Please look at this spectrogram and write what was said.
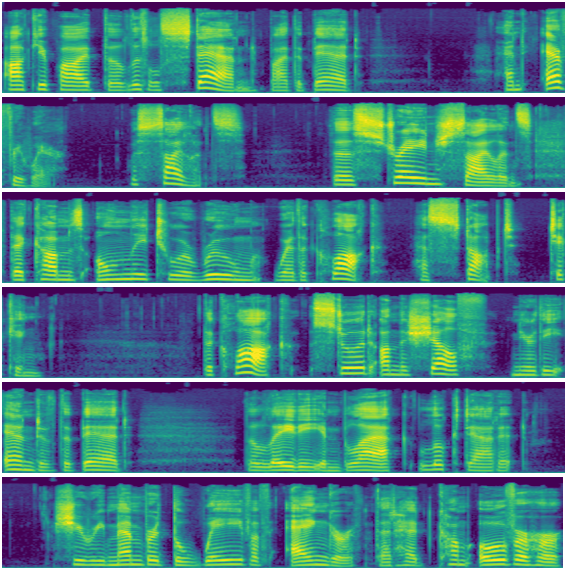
occupied the little stand by the bed. And everywhere was silence the strange silence that comes only to a room where the clock has stopped ticking. The clock stood on the shelf near the end of the bed. The lady in black looked at it. She remembered the wave of anger that had come over her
